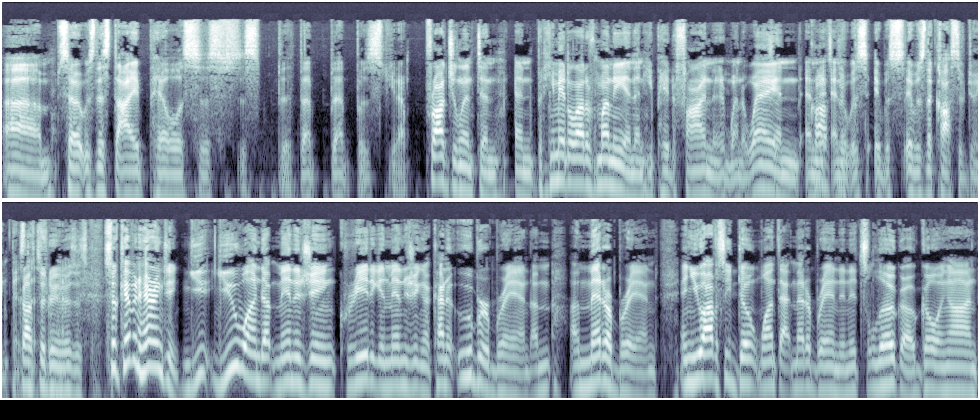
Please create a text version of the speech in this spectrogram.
Um, so it was this diet pill this, this, this, that that was you know fraudulent and, and but he made a lot of money and then he paid a fine and it went away and, and, and it was it was it was the cost of doing business. Cost of doing business. So Kevin Harrington, you you wind up managing, creating and managing a kind of Uber brand, a, a meta brand, and you obviously don't want that meta brand and its logo going on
